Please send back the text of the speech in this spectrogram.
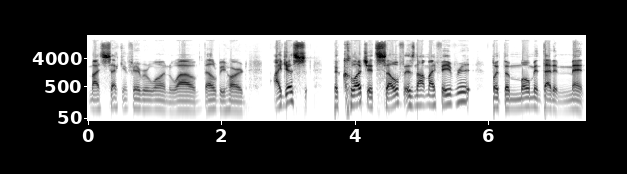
my second favorite one. Wow, that'll be hard. I guess the clutch itself is not my favorite, but the moment that it meant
